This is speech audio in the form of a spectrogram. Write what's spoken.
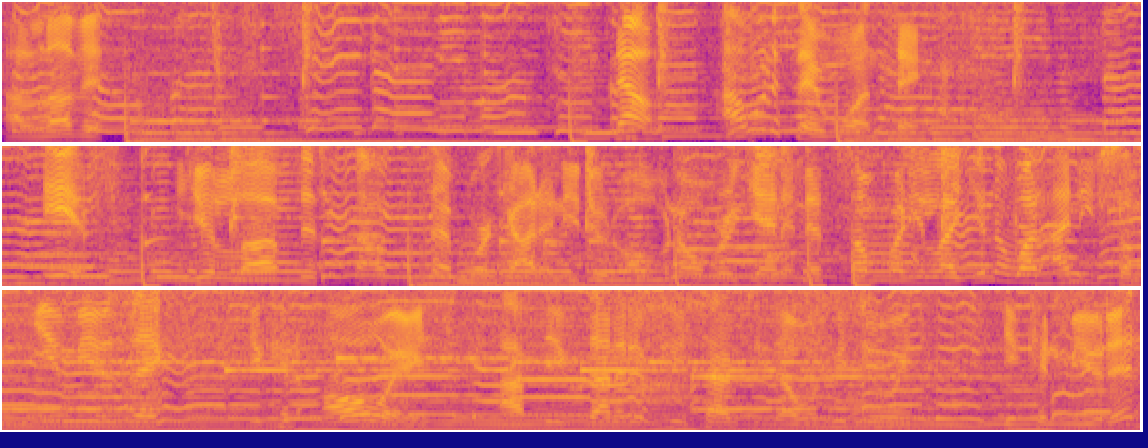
I love it. Now, I want to say one thing. If you love this thousand step workout and you do it over and over again, and at some point you're like, you know what, I need some new music, you can always, after you've done it a few times, you know what we're doing, you can mute it,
